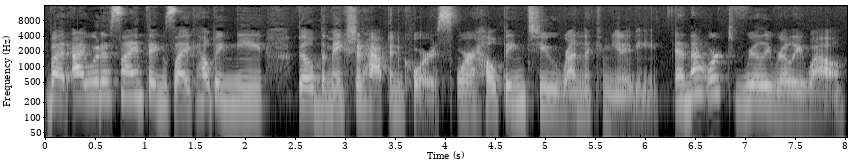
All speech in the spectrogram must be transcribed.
but I would assign things like helping me build the Make Shit Happen course or helping to run the community. And that worked really, really well.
